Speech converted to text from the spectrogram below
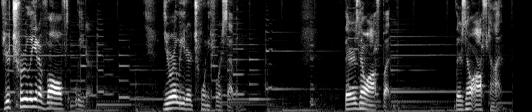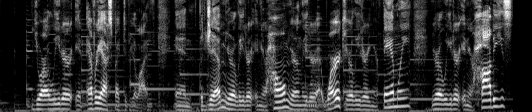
if you're truly an evolved leader, you're a leader 24 7. There is no off button, there's no off time. You are a leader in every aspect of your life. In the gym, you're a leader in your home, you're a leader at work, you're a leader in your family, you're a leader in your hobbies.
